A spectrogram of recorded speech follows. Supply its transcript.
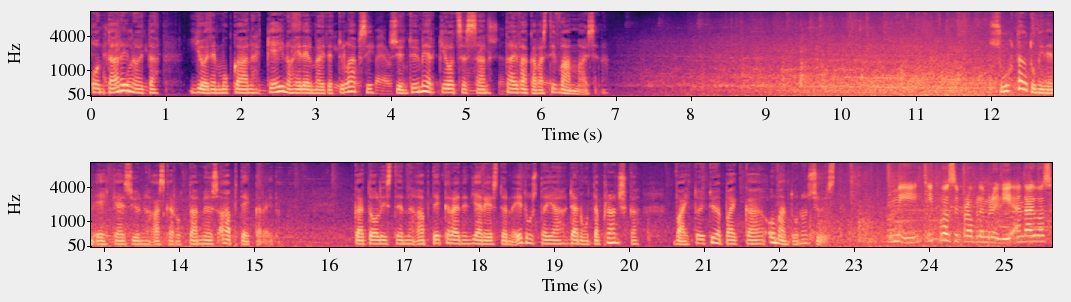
On tarinoita, joiden mukaan keinohedelmöitetty lapsi syntyy merkki otsassaan tai vakavasti vammaisena. Suhtautuminen ehkäisyyn askarruttaa myös apteekkareita. Katolisten apteekkareiden järjestön edustaja Danuta Pranska vaihtoi työpaikkaa oman tunnon syistä. Me, it was a problem really, and I was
